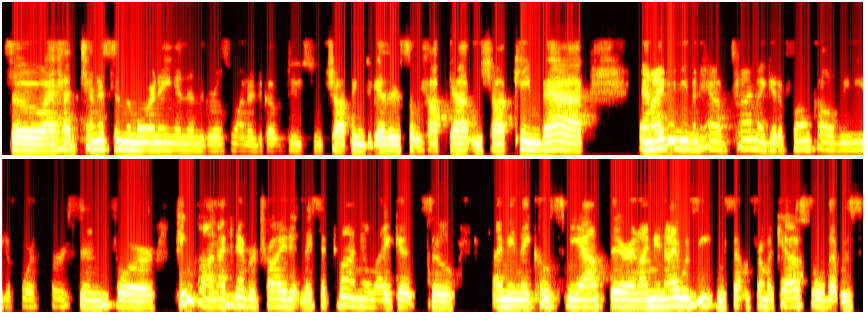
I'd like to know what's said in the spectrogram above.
So I had tennis in the morning and then the girls wanted to go do some shopping together. So we hopped out and shop, came back. And I didn't even have time. I get a phone call. We need a fourth person for ping pong. I've never tried it. And they said, come on, you'll like it. So, I mean, they coaxed me out there. And I mean, I was eating something from a casserole that was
